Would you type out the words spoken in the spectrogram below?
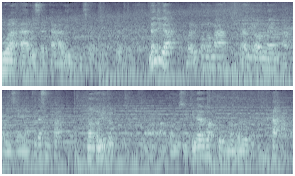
dua hari sekali itu. Dan juga bagi penggemar radio online atau misalnya yang tidak sempat nonton YouTube eh, atau misalnya tidak ada waktu nonton YouTube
